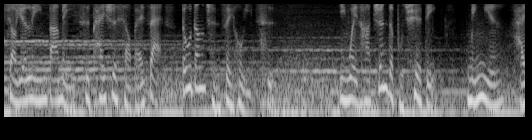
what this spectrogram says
小园林把每一次拍摄小白仔都当成最后一次，因为他真的不确定明年还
